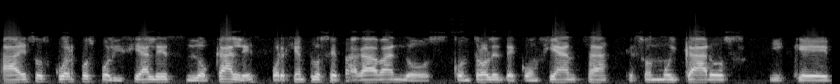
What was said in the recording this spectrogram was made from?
a esos cuerpos policiales locales. Por ejemplo, se pagaban los controles de confianza, que son muy caros y que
